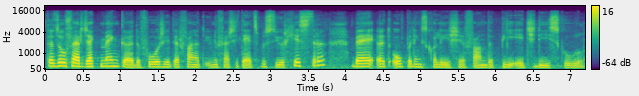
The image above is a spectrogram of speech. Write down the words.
Tot zover Jack Menke, de voorzitter van het universiteitsbestuur gisteren bij het openingscollege van de PhD School.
